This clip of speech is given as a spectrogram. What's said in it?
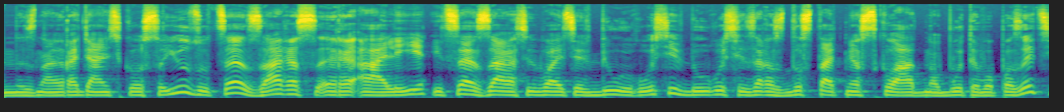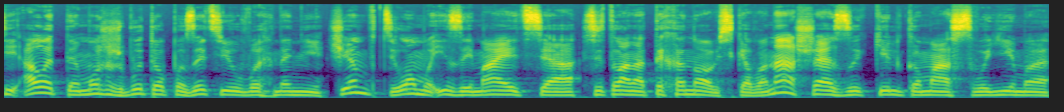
не знаю радянського союзу. Це зараз реалії, і це зараз відбувається в Білорусі. В Білорусі зараз достатньо складно бути в опозиції, але ти можеш бути опозицією в вигнанні. Чим в цілому і займається Світлана Тихановська. Вона ще з кількома своїми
